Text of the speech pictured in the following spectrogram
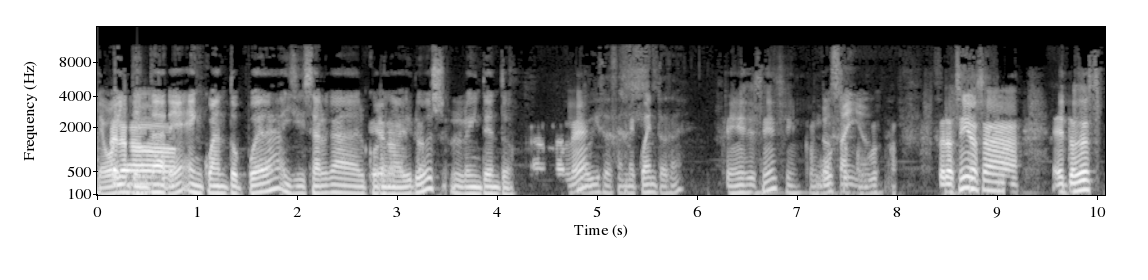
le voy a intentar, ¿eh? En cuanto pueda, y si salga el coronavirus, lo intento. ¿Vale? Lo dices, me cuentas, ¿eh? Sí, sí, sí, sí, con Dos gusto, años. con gusto. Pero sí, o sea, entonces,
